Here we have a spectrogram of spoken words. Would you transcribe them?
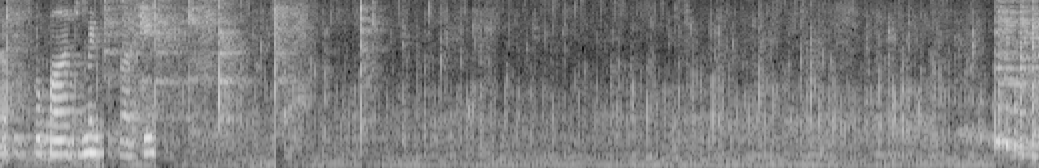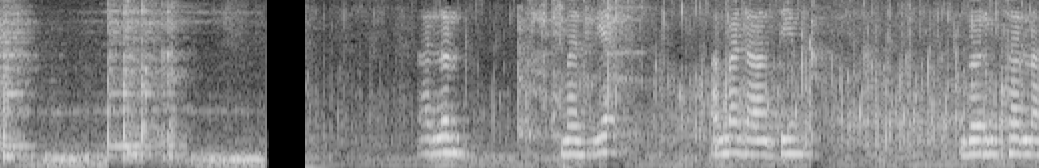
अब इसको पाँच मिनट पकाती। सालन बन गया। अब मैं डालती हूँ गर्म मसाला।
